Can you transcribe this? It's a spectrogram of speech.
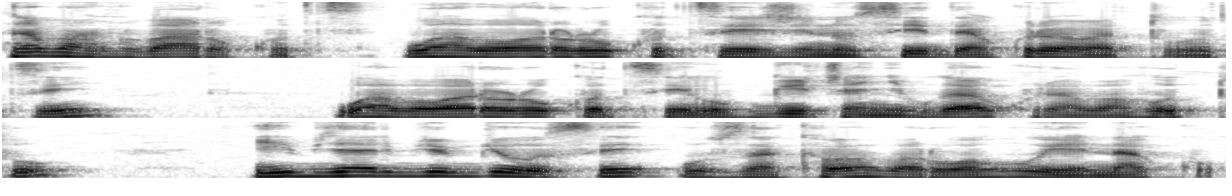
nk'abantu barokotse. Waba wararokotse jenoside yakorewe abatutsi waba wararokotse ubwicanyi bwakorewe abahutu ibyo ari byo byose uzi akababaro wahuye nako.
